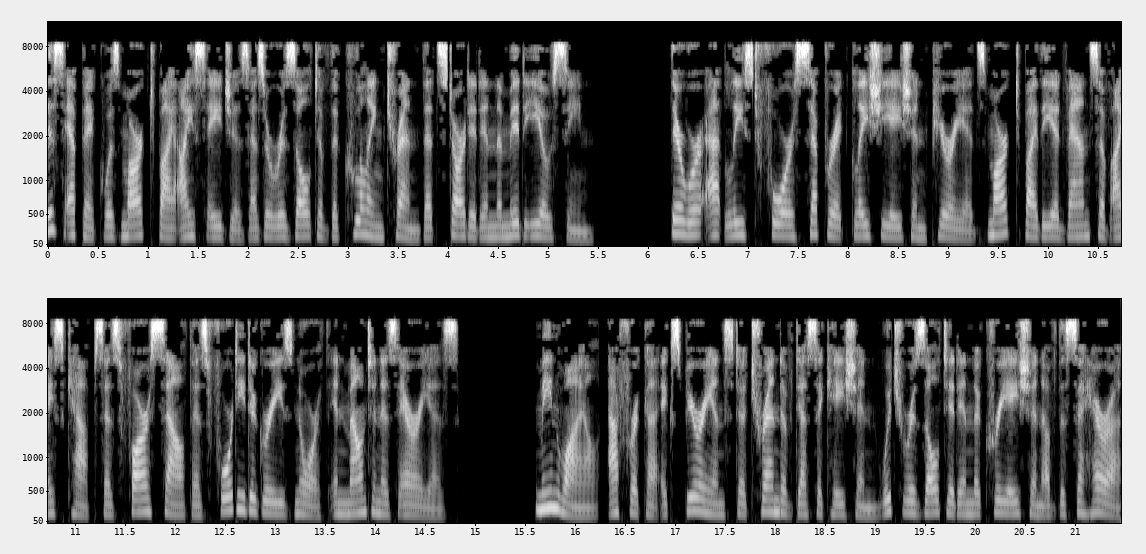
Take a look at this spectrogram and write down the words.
This epoch was marked by ice ages as a result of the cooling trend that started in the mid-Eocene. There were at least four separate glaciation periods marked by the advance of ice caps as far south as 40 degrees north in mountainous areas. Meanwhile, Africa experienced a trend of desiccation which resulted in the creation of the Sahara,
